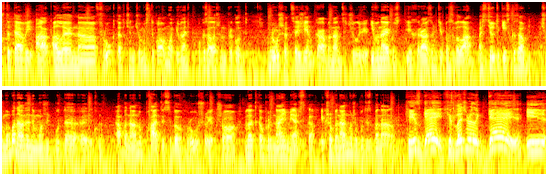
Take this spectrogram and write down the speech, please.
статевий акт, але на фруктах чи на чомусь такому, і вона типу показала, що, наприклад, груша це жінка, а банан це чоловік. І вона якось їх разом, типу, звела. А Стю такий сказав: чому банани не можуть бути. е, А банану пхати себе в грушу, якщо вона така брудна і мерзка, якщо банан може бути з бананом. He's gay! He's literally gay! І е,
